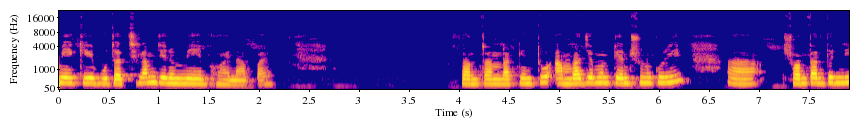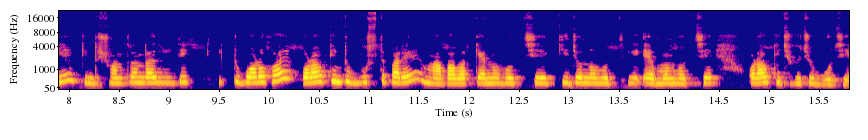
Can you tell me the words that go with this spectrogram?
মেয়েকে বোঝাচ্ছিলাম যেন মেয়ে ভয় না পায়। সন্তানরা। কিন্তু আমরা যেমন টেনশন করি সন্তানদের নিয়ে, কিন্তু সন্তানরা যদি একটু বড় হয়, ওরাও কিন্তু বুঝতে পারে মা বাবার কেন হচ্ছে, কী জন্য হচ্ছে এমন হচ্ছে। ওরাও কিছু কিছু বুঝে।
